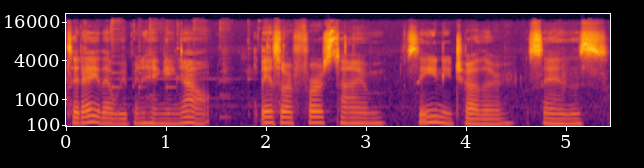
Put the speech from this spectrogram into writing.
Today that we've been hanging out, it's our first time seeing each other since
